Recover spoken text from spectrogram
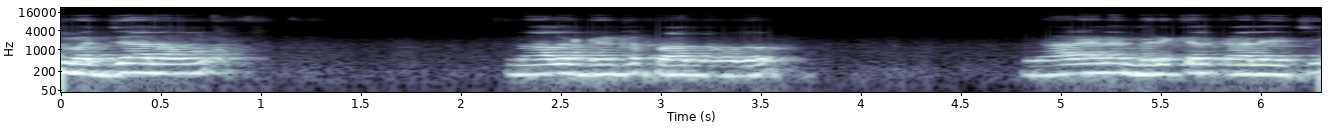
మధ్యాహ్నం నాలుగు గంటల ప్రాంతంలో నారాయణ మెడికల్ కాలేజీ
